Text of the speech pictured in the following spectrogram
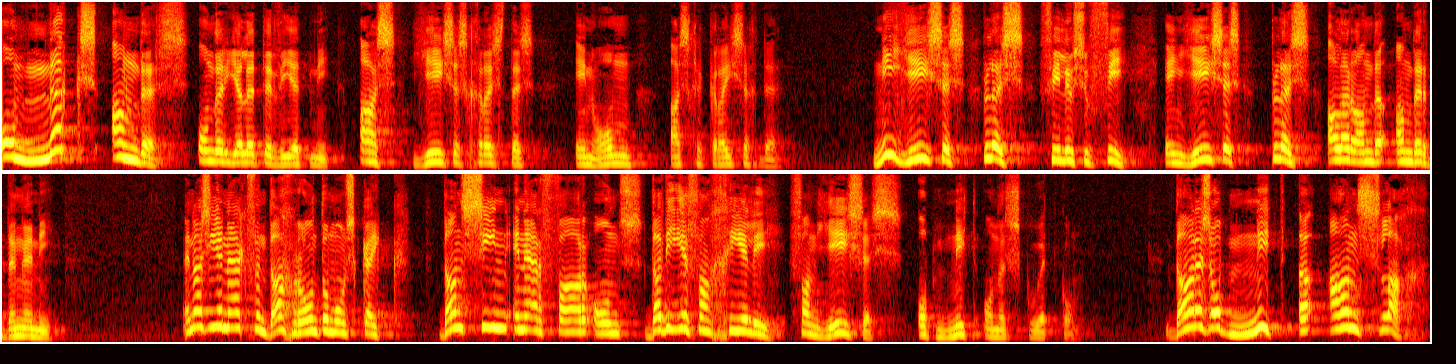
om niks anders onder julle te weet nie as Jesus Christus en hom as gekruisigde. Nie Jesus plus filosofie en Jesus plus allerlei ander dinge nie. En as jy en ek vandag rondom ons kyk, dan sien en ervaar ons dat die evangelie van Jesus opnuut onderskoot kom. Daar is opnuut 'n aanslag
